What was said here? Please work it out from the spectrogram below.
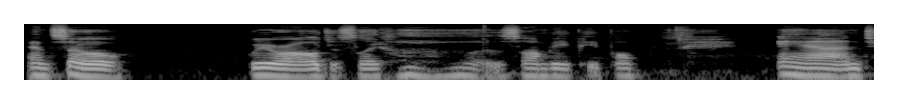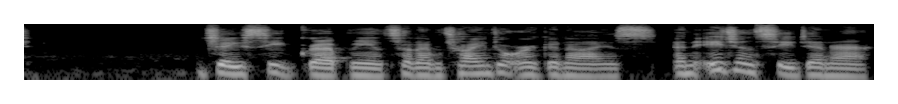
and so we were all just like zombie people. And JC grabbed me and said, "I'm trying to organize an agency dinner.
